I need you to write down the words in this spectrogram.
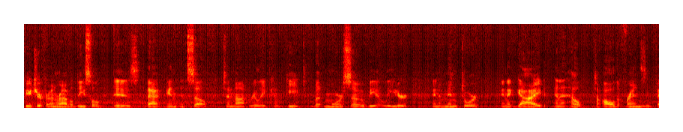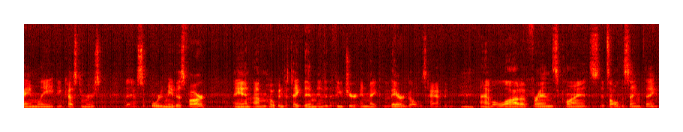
future for Unrivaled Diesel is that in itself to not really compete, but more so be a leader and a mentor and a guide and a help to all the friends and family and customers that have supported me this far. And I'm hoping to take them into the future and make their goals happen. Mm. I have a lot of friends, clients, it's all the same thing.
